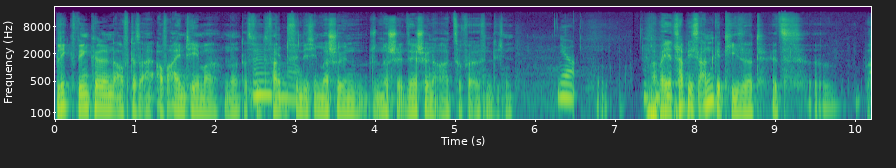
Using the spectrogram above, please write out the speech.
Blickwinkeln auf, das, auf ein Thema. Ne? Das finde mm, genau. find ich immer schön, eine sehr schöne Art zu veröffentlichen. Ja. Aber jetzt habe ich es angeteasert. Jetzt äh,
